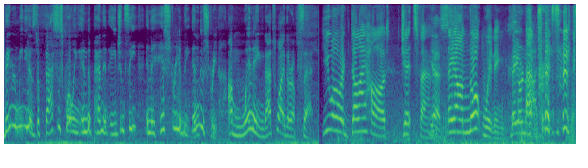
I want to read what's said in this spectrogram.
VaynerMedia is the fastest growing independent agency in the history of the industry. I'm winning. That's why they're upset. You are a die-hard Jets fan. Yes. They are not winning. They are At not. present.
